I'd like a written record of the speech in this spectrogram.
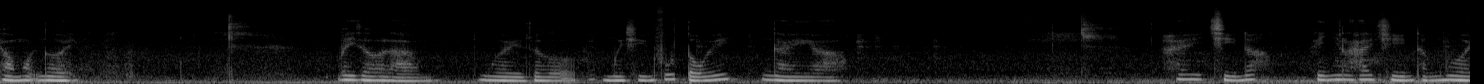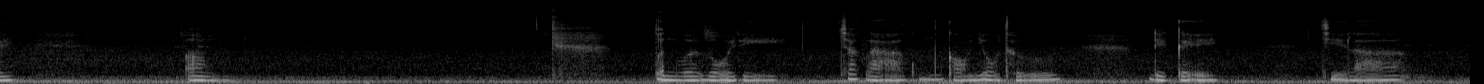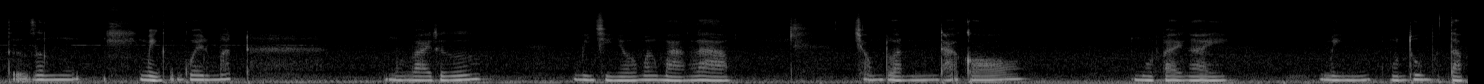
Chào mọi người. Bây giờ là 10 giờ 19 phút tối Ngày à, 29 á Hình như là 29 tháng 10 um, Tuần vừa rồi thì chắc là cũng có nhiều thứ để kể Chỉ là tự dưng mình cũng quên mất một vài thứ. Mình chỉ nhớ mang máng là trong tuần đã có một vài ngày mình muốn thu một tập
